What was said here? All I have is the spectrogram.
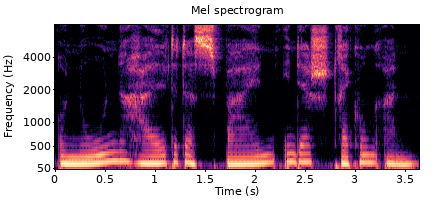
Und nun halte das Bein in der Streckung an.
